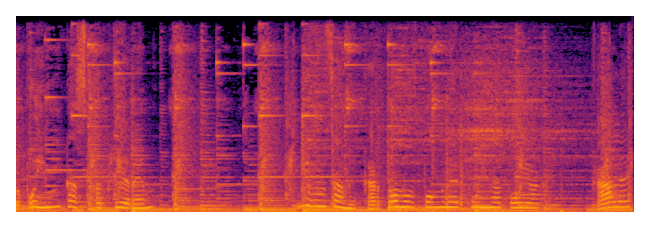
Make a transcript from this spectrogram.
Do pojemnika z papierem nie wrzucamy kartonów po mleku i napojach, kalek,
